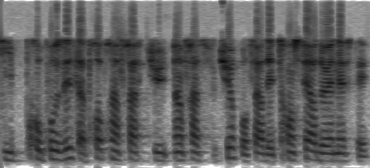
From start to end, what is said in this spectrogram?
qui proposait sa propre infrastructure pour faire des transferts de NFT.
